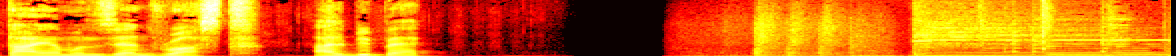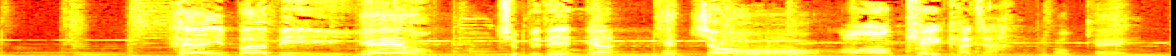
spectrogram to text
Diamonds and Rust. I'll be back. Hey 바비 예 형 준비됐냐? 됐죠 오케이 가자 오케이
